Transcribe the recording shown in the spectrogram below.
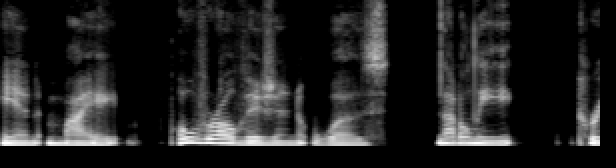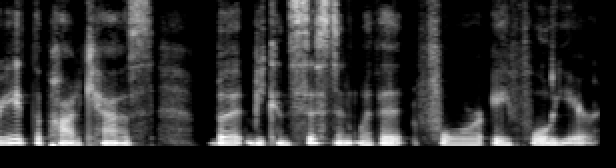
and my overall vision was not only create the podcast, but be consistent with it for a full year.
